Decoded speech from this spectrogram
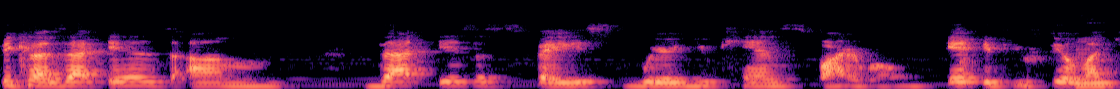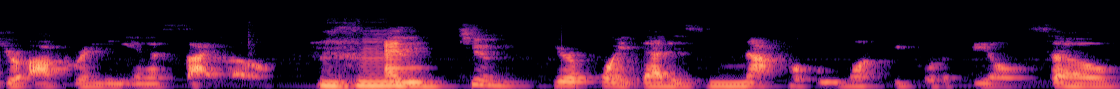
because that is um that is a space where you can spiral if you feel mm-hmm. like you're operating in a silo mm-hmm. and to your point that is not what we want people to feel so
